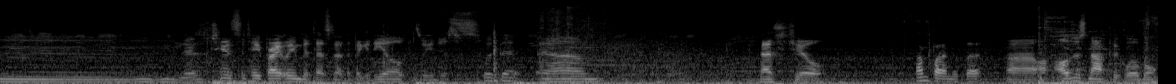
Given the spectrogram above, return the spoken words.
Mm, there's a chance to take Brightwing, but that's not that big a deal because we can just swip it. Um, that's chill. I'm fine with that. Uh, I'll- I'll just knock the global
